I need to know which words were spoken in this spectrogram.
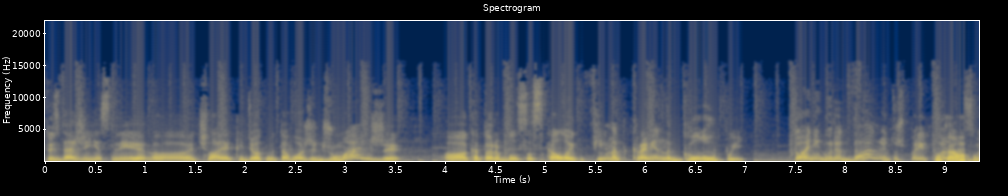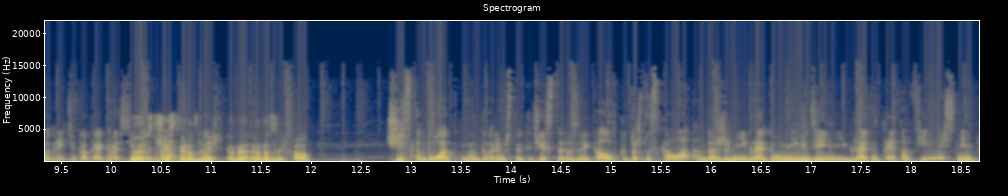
То есть даже если э, человек идет на того же Джуманджи, Э, который был со скалой, фильм откровенно глупый, то они говорят, да, ну это ж прикольно, Там... смотрите, какая красивая ну, это графика. чисто развлеч... развлекалка. Чисто, вот, мы говорим, что это чисто развлекаловка. То, что Скала там даже не играет, он нигде не играет, но при этом в фильме с ним,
